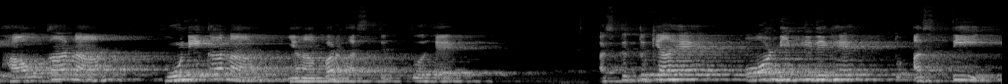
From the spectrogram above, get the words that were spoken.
भाव का नाम, होने का नाम यहाँ पर अस्तित्व है। अस्तित्व क्या है? और डीपली देखें तो अस्थि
